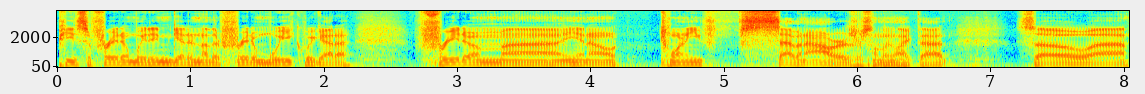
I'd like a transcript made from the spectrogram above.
piece of freedom. We didn't get another Freedom Week. We got a Freedom, uh, you know, 27 hours or something like that. So uh,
